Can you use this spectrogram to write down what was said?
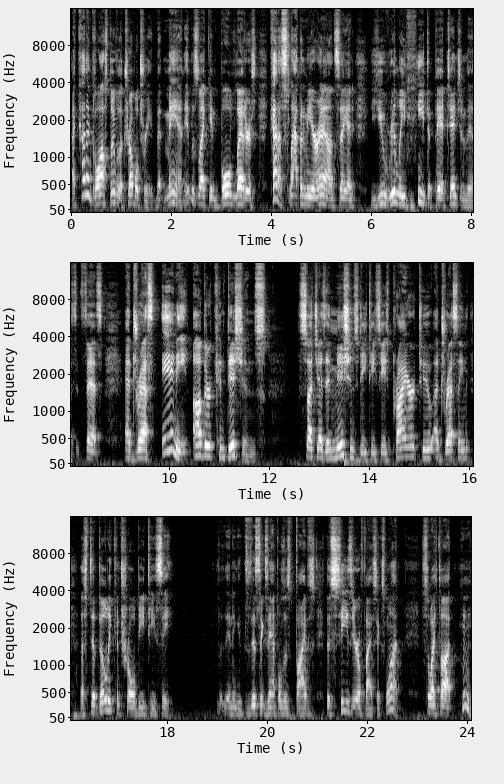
I kind of glossed over the trouble tree, but man, it was like in bold letters, kind of slapping me around saying, you really need to pay attention to this. It says, address any other conditions such as emissions DTCs prior to addressing a stability control DTC. In this example is five, the C0561. So I thought, hmm,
